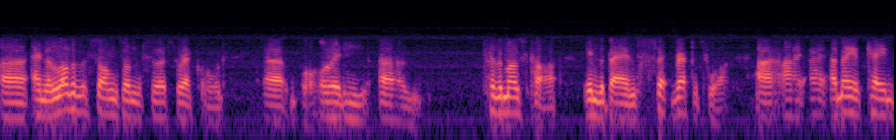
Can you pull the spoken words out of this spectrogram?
uh, and a lot of the songs on the first record uh, were already, um, for the most part, in the band's repertoire. Uh, I, I, I may have came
